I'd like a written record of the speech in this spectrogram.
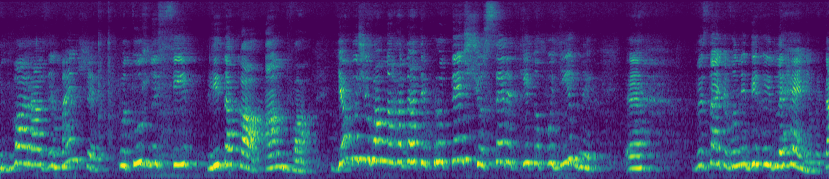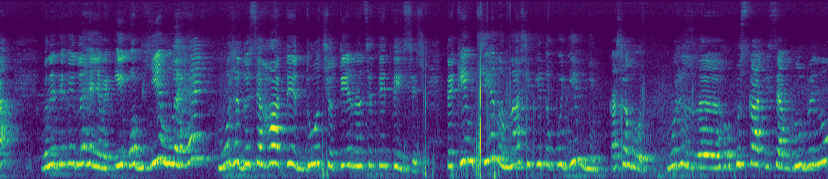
в два рази менше потужності літака Ан-2. Я хочу вам нагадати про те, що серед китоподібних, е, ви знаєте, вони дихають легенями, так? Вони дихають легенями, і об'єм легень може досягати до 14 тисяч. Таким чином, наші китоподібні кашалот може е, опускатися в глибину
